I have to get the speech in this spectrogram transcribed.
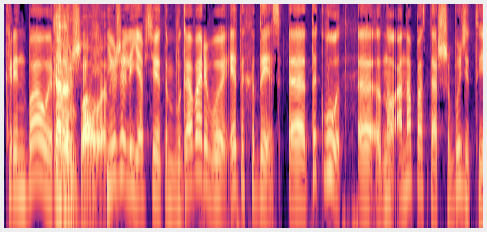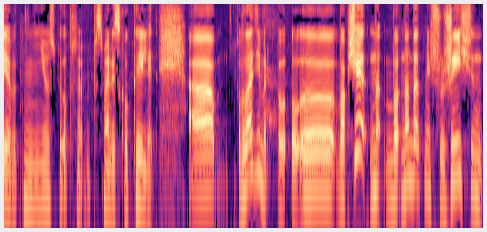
Кренбауэр. Кренбауэр. Неужели я все это выговариваю? Это ХДС. Так вот, ну, она постарше будет, я вот не успела посмотреть, сколько ей лет. А, Владимир, э, э, вообще надо отметить, что женщин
